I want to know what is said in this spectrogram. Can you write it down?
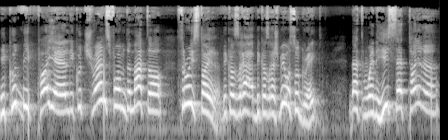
he could be poyel, he could transform the matter through his Torah, because, because Rashbi was so great that when he said Torah,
